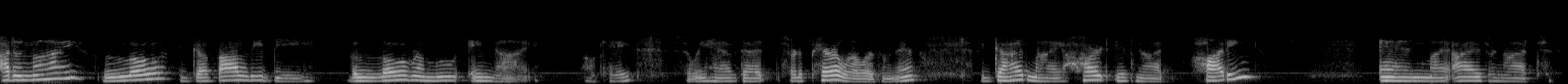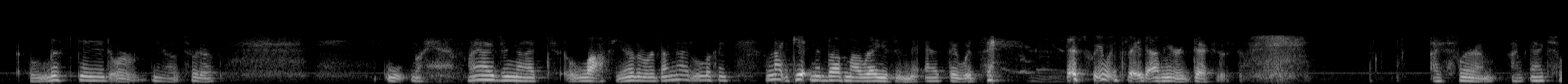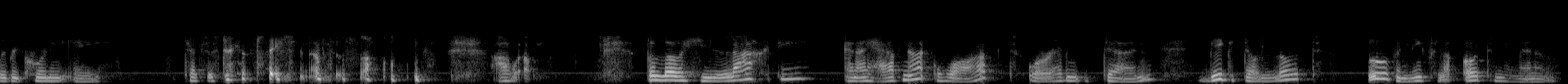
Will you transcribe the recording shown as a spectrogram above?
Adonai lo gavali bi velo ramu enai. Okay, so we have that sort of parallelism there. God, my heart is not haughty and my eyes are not lifted or you know sort of my, my eyes are not lofty. In other words, I'm not looking, I'm not getting above my raisin, as they would say, as we would say down here in Texas. I swear I'm I'm actually recording a Texas translation of the Psalms. Oh well. Below hilachti, and I have not walked or haven't done bigdolot uveniflaot mimenu.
